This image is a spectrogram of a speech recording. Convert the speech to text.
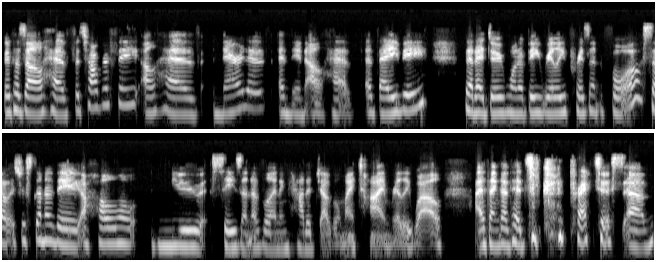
because I'll have photography, I'll have narrative, and then I'll have a baby that I do want to be really present for. So it's just going to be a whole new season of learning how to juggle my time really well. I think I've had some good practice, um,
